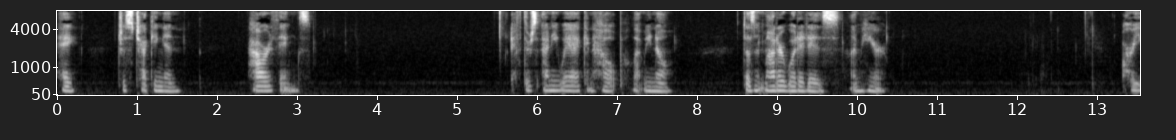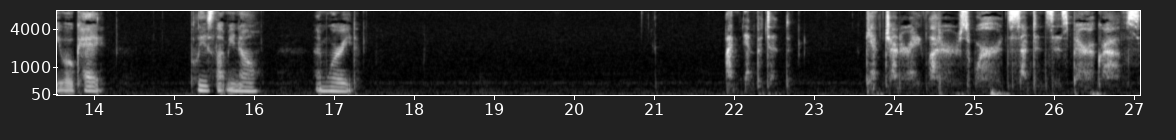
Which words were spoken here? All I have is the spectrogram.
Hey, just checking in. How are things? If there's any way I can help, let me know. Doesn't matter what it is, I'm here. Are you okay? Please let me know. I'm worried. I'm impotent. Can't generate letters, words, sentences, paragraphs,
